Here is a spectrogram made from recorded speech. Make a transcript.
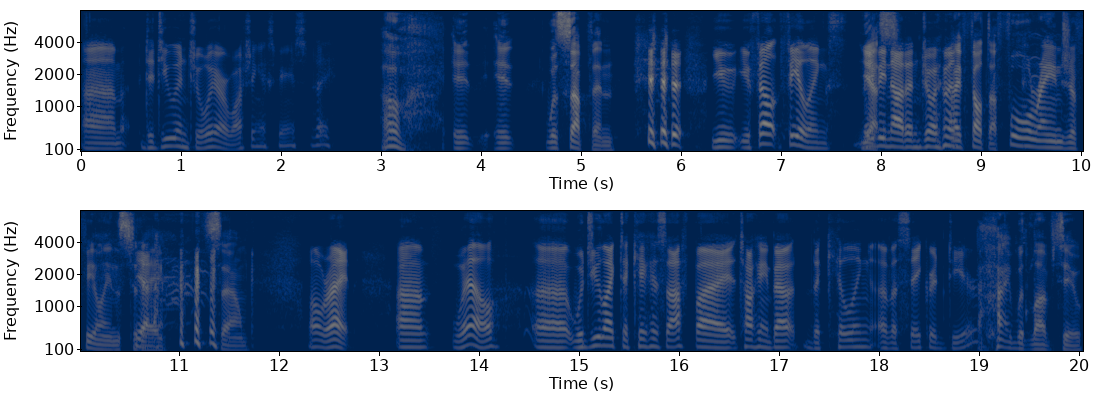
Um, did you enjoy our watching experience today? Oh, it it was something. You you felt feelings, maybe Yes. not enjoyment. I felt a full range of feelings today. so, All right. Um, well, uh, would you like to kick us off by talking about the killing of a sacred deer? I would love to.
